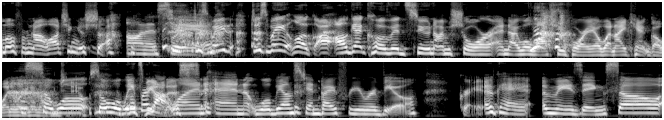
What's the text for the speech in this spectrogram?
FOMO from not watching a show. honestly. just wait, just wait. Look, I- I'll get COVID soon, I'm sure, and I will watch Euphoria when I can't go anywhere. So we'll so we'll wait Let's for that honest. one and we'll be on standby for your review. Great. Okay, amazing. So,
